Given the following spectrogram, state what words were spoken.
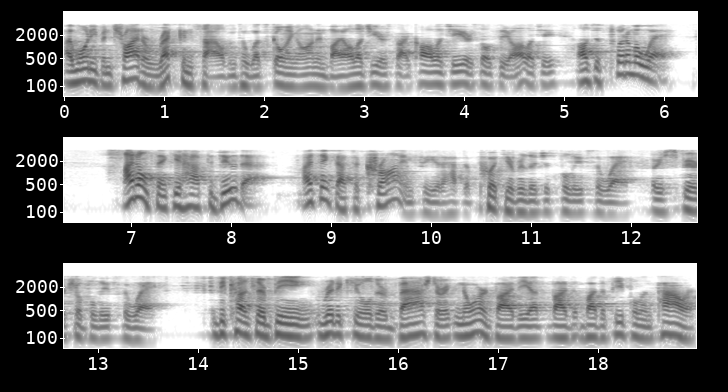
I won't even try to reconcile them to what's going on in biology or psychology or sociology. I'll just put them away. I don't think you have to do that. I think that's a crime for you to have to put your religious beliefs away or your spiritual beliefs away because they're being ridiculed or bashed or ignored by the, uh, by the, by the people in power.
